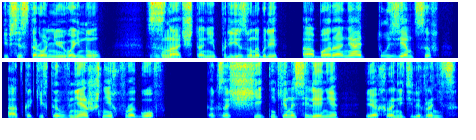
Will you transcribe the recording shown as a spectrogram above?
и всестороннюю войну, значит, они призваны были оборонять туземцев от каких-то внешних врагов, как защитники населения и охранители границ.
